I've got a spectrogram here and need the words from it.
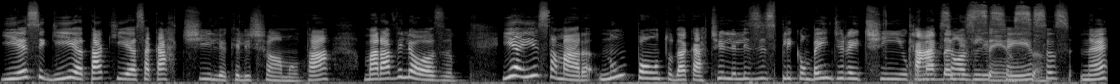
E esse guia tá aqui, essa cartilha que eles chamam, tá? Maravilhosa. E aí, Samara, num ponto da cartilha, eles explicam bem direitinho como é Cada são as licença. licenças, né?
